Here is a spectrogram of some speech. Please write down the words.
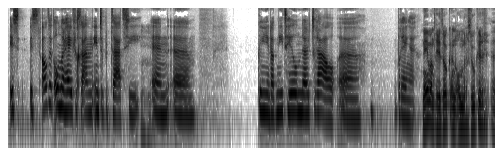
is, is het altijd onderhevig aan interpretatie. En eh, kun je dat niet heel neutraal brengen. Nee, want er is ook een onderzoeker uh,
